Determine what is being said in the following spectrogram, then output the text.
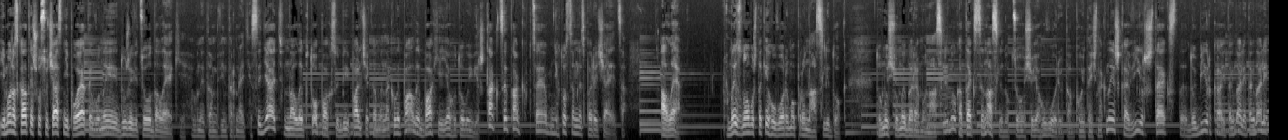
І можна сказати, що сучасні поети вони дуже від цього далекі. Вони там в інтернеті сидять, на лептопах собі пальчиками наклепали, бах, і є готовий вірш. Так, це так, це ніхто з цим не сперечається. Але ми знову ж таки говоримо про наслідок. Тому що ми беремо наслідок, а текст це наслідок цього, що я говорю. Там поетична книжка, вірш, текст, добірка і так далі. і так далі.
